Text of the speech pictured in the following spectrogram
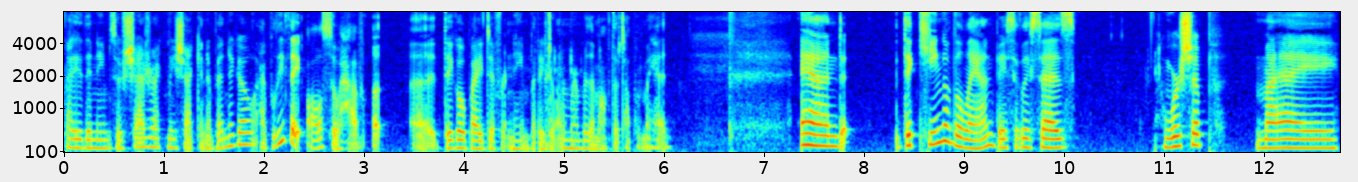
by the names of Shadrach, Meshach, and Abednego. I believe they also have a, uh, they go by a different name, but I don't remember them off the top of my head. And the king of the land basically says, Worship my.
